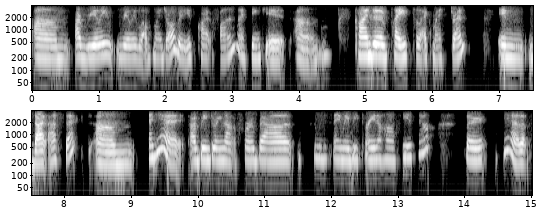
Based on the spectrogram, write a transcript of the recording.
Um, I really, really love my job. It is quite fun. I think it um, kind of plays to like my strengths in that aspect. Um, and yeah, I've been doing that for about, I'm going to say maybe three and a half years now. So yeah, that's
